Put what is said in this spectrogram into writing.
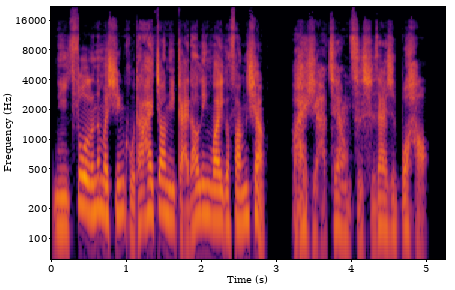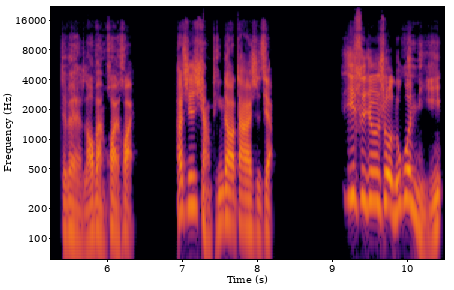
你做了那么辛苦，他还叫你改到另外一个方向，哎呀，这样子实在是不好，对不对？老板坏坏。”他其实想听到大概是这样，意思就是说，如果你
